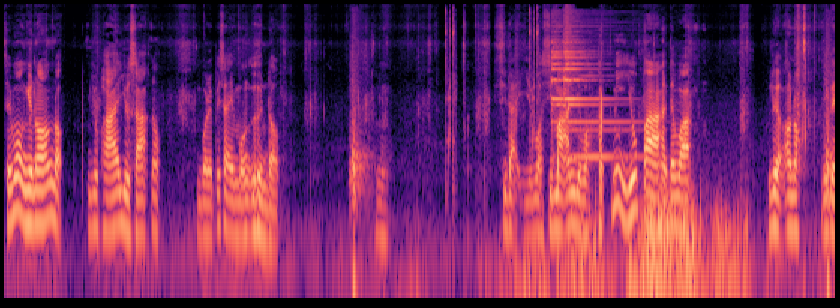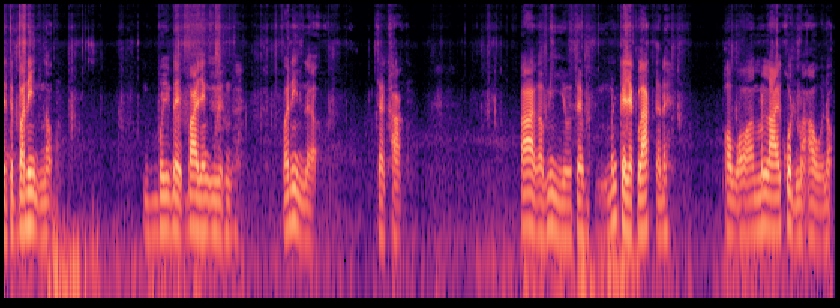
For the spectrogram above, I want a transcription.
ใส่หม้ออยู่น้องดอกอยู่พายอยู่สะเนาะบ่ได้ไปใส่หม้ออื่นดอกสิได้อยู่บ่สิมานอยู่บ่ผักมีอยู่ป่าแต่ว่าเลือกเอาเนาะ อยากได้แต่ปลานิ่นเนาะบ่อยากได้ปลาอย่างอื่นปลานิ่นแล้วจะคักปลาก็มีอยู่แต่มันก็อยากลักกันเด้พอบอกว่ามันลายคนมาเอาเนาะ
